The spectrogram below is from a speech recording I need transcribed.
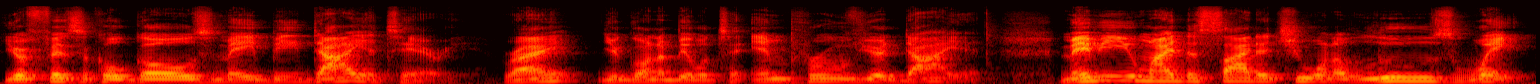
Your physical goals may be dietary, right? You're going to be able to improve your diet. Maybe you might decide that you want to lose weight.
